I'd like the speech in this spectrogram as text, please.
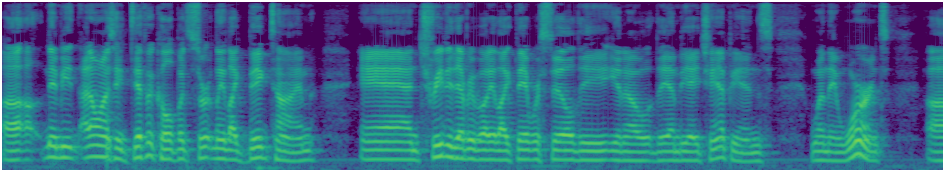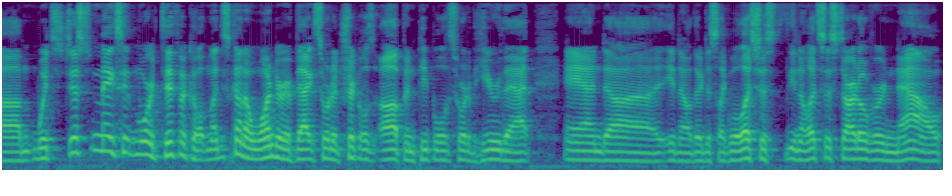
uh, maybe, I don't want to say difficult, but certainly like big time and treated everybody like they were still the, you know, the NBA champions when they weren't um, which just makes it more difficult. And I just kind of wonder if that sort of trickles up and people sort of hear that and uh, you know they're just like, well, let's just you know let's just start over now.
